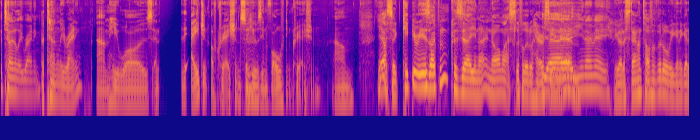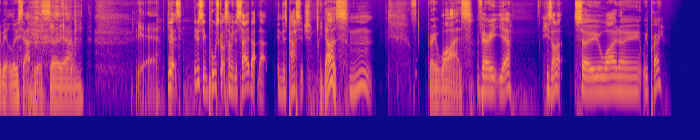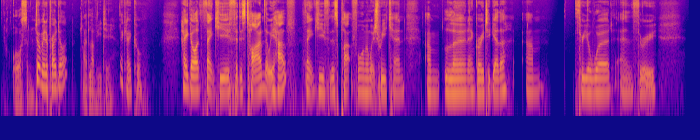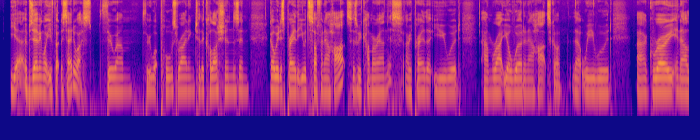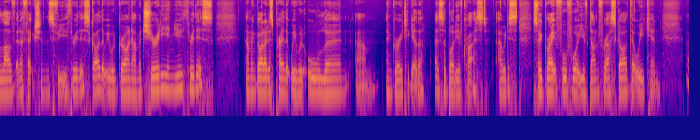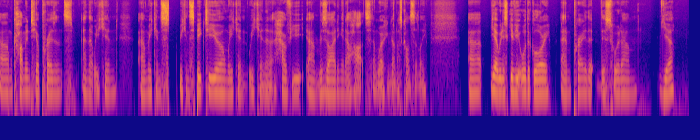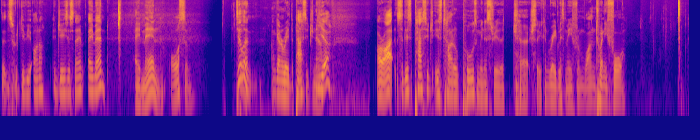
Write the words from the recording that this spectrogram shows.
Eternally reigning. eternally reigning. Um, he was an the agent of creation, so he Mm. was involved in creation. Um, yeah, Yeah. so keep your ears open because uh, you know Noah might slip a little heresy in there. you know me. you got to stay on top of it, or we're gonna get a bit loose out here. So um, yeah, Yeah, it's interesting. Paul's got something to say about that in this passage. he does. Hmm. Very wise, Very, yeah. He's on it. So why don't we pray? awesome. Do you want me to pray, Dylan? I'd love you to. Okay, cool. Hey God, thank you for this time that we have. Thank you for this platform in which we can um, learn and grow together um, through your word and through yeah, observing what you've got to say to us through um through what Paul's writing to the Colossians and God, we just pray that you would soften our hearts as we come around this. I pray that you would um, write your word in our hearts, God, that we would uh, grow in our love and affections for you through this, God, that we would grow in our maturity in you through this. Um, and God, I just pray that we would all learn um, and grow together as the body of Christ. Uh, we're just so grateful for what you've done for us, God, that we can um, come into your presence and that we can um, we can s- we can speak to you and we can we can uh, have you um, residing in our hearts and working on us constantly. Uh, yeah, we just give you all the glory and pray that this would um yeah that this would give you honor in Jesus' name. Amen. Amen. Awesome. Cool. Dylan. I'm gonna read the passage now. Yeah. All right. So this passage is titled Paul's Ministry of the Church. So you can read with me from 124.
